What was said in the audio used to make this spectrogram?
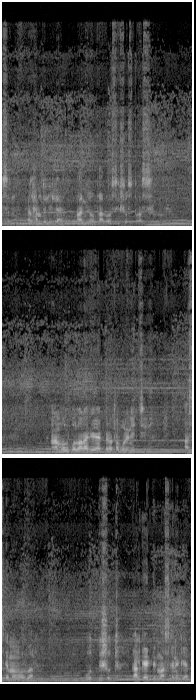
আছেন। আলহামদুলিল্লাহ, আমিও ভালো আছি, সুস্থ আছি। আমল বলার আগে একটা কথা বলে নিচ্ছি। আজকে মঙ্গলবার, বুধ বিশুদ্ধ। কালকে একদিন মাঝখানে গ্যাপ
